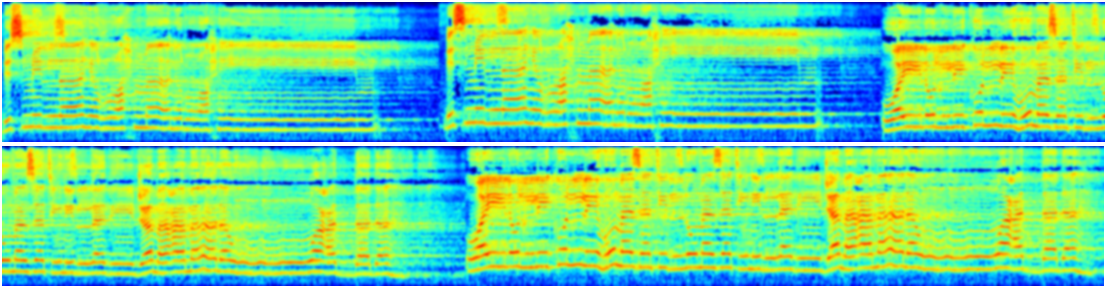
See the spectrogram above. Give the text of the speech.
بسم الله الرحمن الرحيم بسم الله الرحمن الرحيم ويل لكل همزة لمزة الذي جمع مالا وعدده ويل لكل همزة لمزة الذي جمع مالا وعدده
